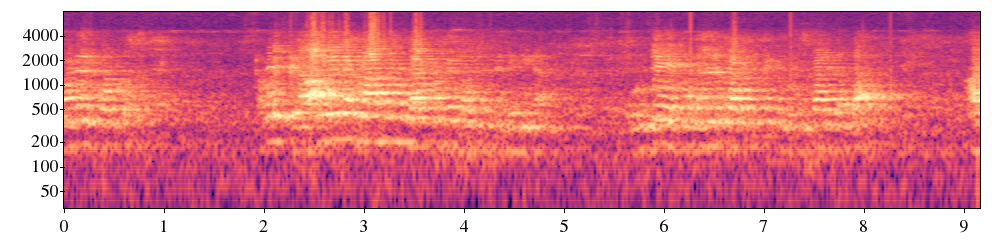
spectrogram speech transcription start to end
మండలి కొనుక్కొస్తుంది కాబట్టి గ్రామీణ ప్రాంతం డాక్టర్లే పరిస్థితి ఉంటే మండలి డాక్టర్ మున్సిపాలిటీ తప్ప ఆ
